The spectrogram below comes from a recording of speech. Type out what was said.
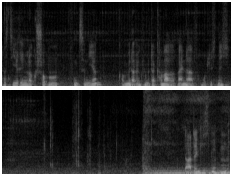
dass die Ringlokschuppen funktionieren. Kommen wir da irgendwie mit der Kamera rein? Na, vermutlich nicht. Da denke ich mir, hm,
